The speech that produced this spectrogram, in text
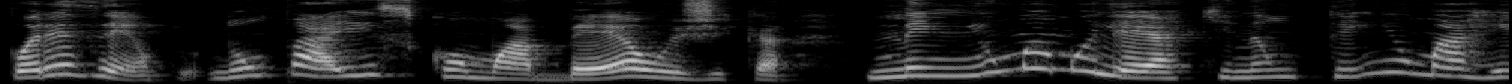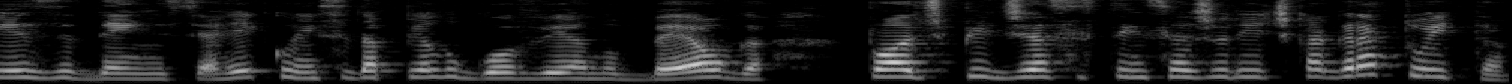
Por exemplo, num país como a Bélgica, nenhuma mulher que não tenha uma residência reconhecida pelo governo belga pode pedir assistência jurídica gratuita.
